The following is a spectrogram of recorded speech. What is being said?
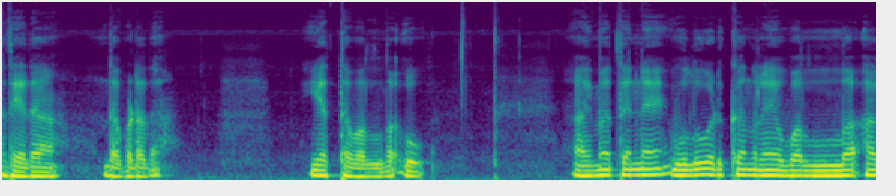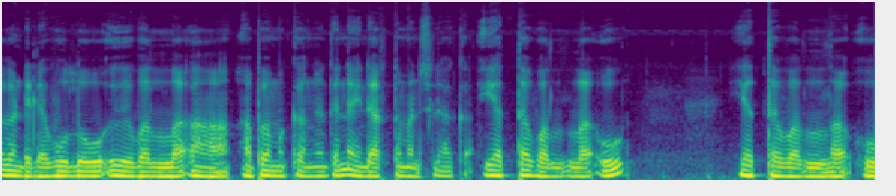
അതേതാ ദവടത യത്തവല്ല ഉ അതിമ തന്നെ ഉലു എടുക്കുക എന്നുള്ള വല്ല ആ കണ്ടില്ല? ഉലു വല്ല ആ. അപ്പോൾ നമുക്ക് അങ്ങനെ തന്നെ അതിന്റെ അർത്ഥം മനസ്സിലാക്കാം. യത്തവല്ല ഉ യത്തവല്ല ഉ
